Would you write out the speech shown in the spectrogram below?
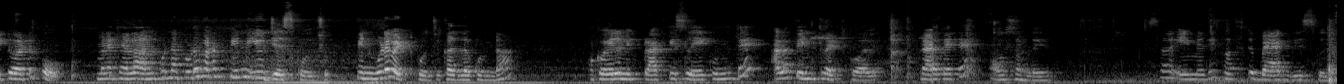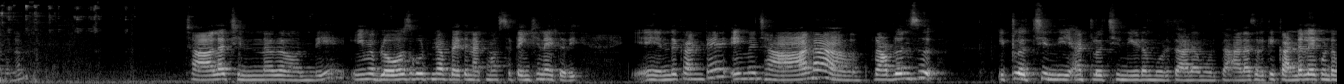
ఇటు అటు పో. మనకి అలా అనుకున్నప్పుడు మనం పిన్ యూజ్ చేసుకోవచ్చు. పిన్ కూడా పెట్టుకోవచ్చు కదలకుండా. ఒకవేళ మీకు ప్రాక్టీస్ లేకుంటే అలా పిన్ పెట్టుకోవాలి. ప్రాక్ అయితే అవసరం లేదు. సో ఈమెది ఫస్ట్ బ్యాగ్ తీసుకుందాం మనం. చాలా చిన్నగా ఉంది. ఈమె బ్లౌజ్ కుట్టినప్పుడు అయితే నాకు మస్తు టెన్షన్ అవుతుంది. ఎందుకంటే ఈమె చాలా ప్రాబ్లమ్స్ ఇట్లా వచ్చింది అట్లా వచ్చింది ఈడ ముడత ఆడ ముడత ఆడ అసలుకి కండ లేకుండా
